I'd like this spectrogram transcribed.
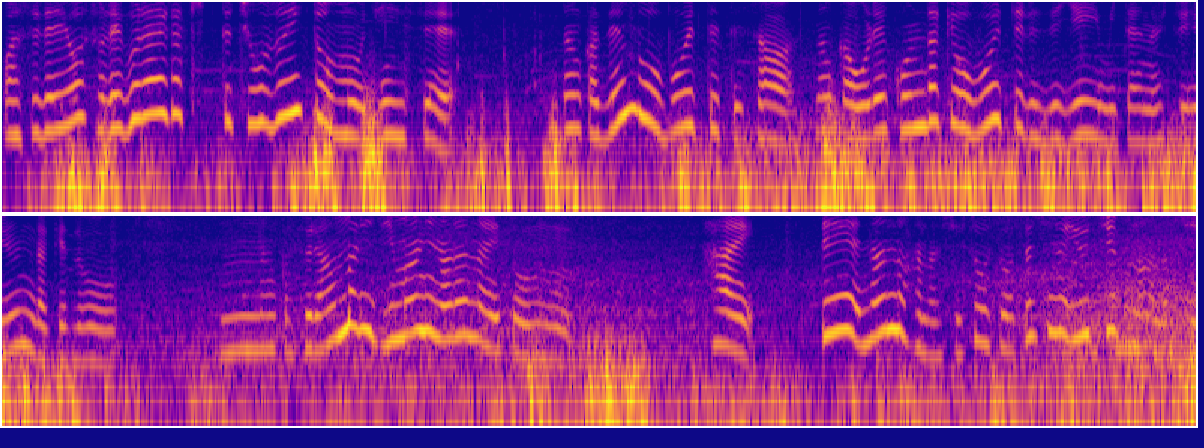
忘れよう。それぐらいがきっとちょうどいいと思う人生。なんか全部覚えててさなんか俺こんだけ覚えてるぜイエイみたいな人いるんだけどうんなんかそれあんまり自慢にならないと思う。はい。で何の話？そうそう私の YouTube の話。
